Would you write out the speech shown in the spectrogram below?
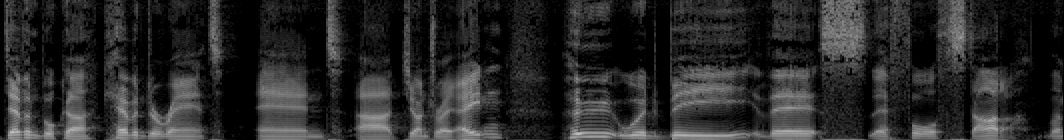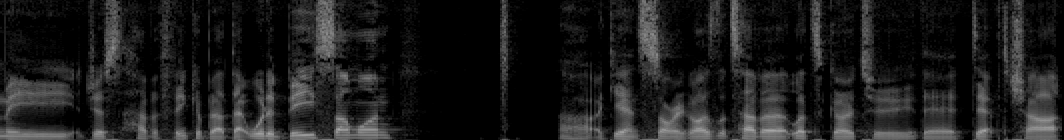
Devin Booker, Kevin Durant, and uh, DeAndre Ayton. Who would be their their fourth starter? Let me just have a think about that. Would it be someone? Uh, again, sorry guys. Let's have a let's go to their depth chart.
